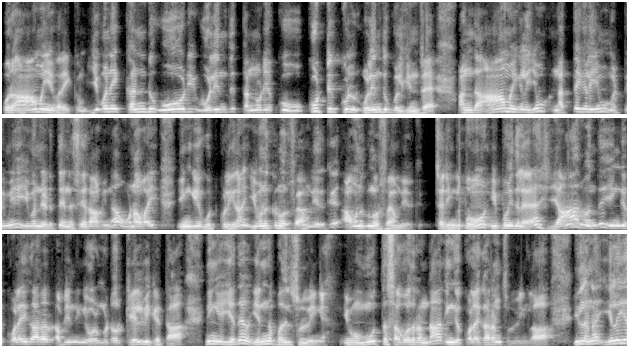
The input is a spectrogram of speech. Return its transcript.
ஒரு ஆமை வரைக்கும் இவனை கண்டு ஓடி ஒளிந்து தன்னுடைய கூ- கூட்டுக்குள் ஒளிந்து கொள்கின்ற அந்த ஆமைகளையும் நத்தைகளையும் மட்டுமே இவன் எடுத்து என்ன செய்யறான் அப்படின்னா உணவை இங்கே உட்கொள்கிறான். இவனுக்குன்னு ஒரு ஃபேமிலி இருக்கு அவனுக்குன்னு ஒரு ஃபேமிலி இருக்கு. சரிங்களா? இப்போ இப்போ இதுல யார் வந்து இங்க கொலைகாரர் அப்படின்னு நீங்க உங்ககிட்ட ஒரு கேள்வி கேட்டா நீங்க எதை என்ன பதில் சொல்லுவீங்க? இவன் மூத்த சகோதரன் தான் இங்க கொலைகாரன் சொல்லுவீங்களா? இல்லைன்னா இளைய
